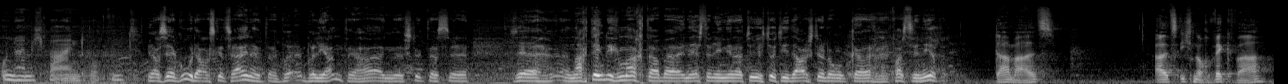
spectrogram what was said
unheimlich beeindruckend. Ja, sehr gut, ausgezeichnet, brillant. Ja, ein Stück, das äh, sehr nachdenklich macht, aber in erster Linie natürlich durch die Darstellung äh, fasziniert. Damals, als ich noch weg war,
